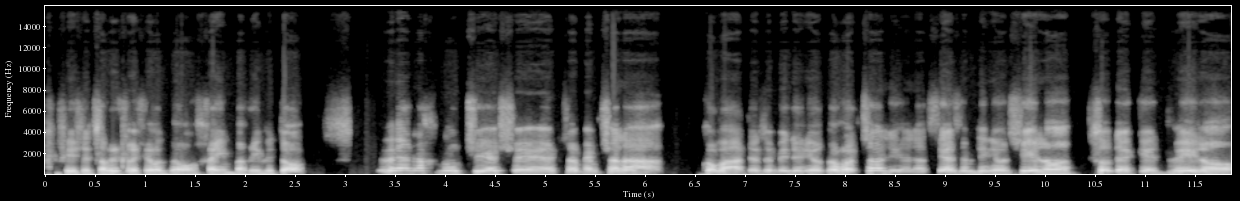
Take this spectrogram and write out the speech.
כפי שצריך לחיות באורח חיים בריא וטוב, ואנחנו, כשיש, אה, כשהממשלה קובעת איזה מדיניות, או רוצה להציע איזה מדיניות שהיא לא צודקת והיא לא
